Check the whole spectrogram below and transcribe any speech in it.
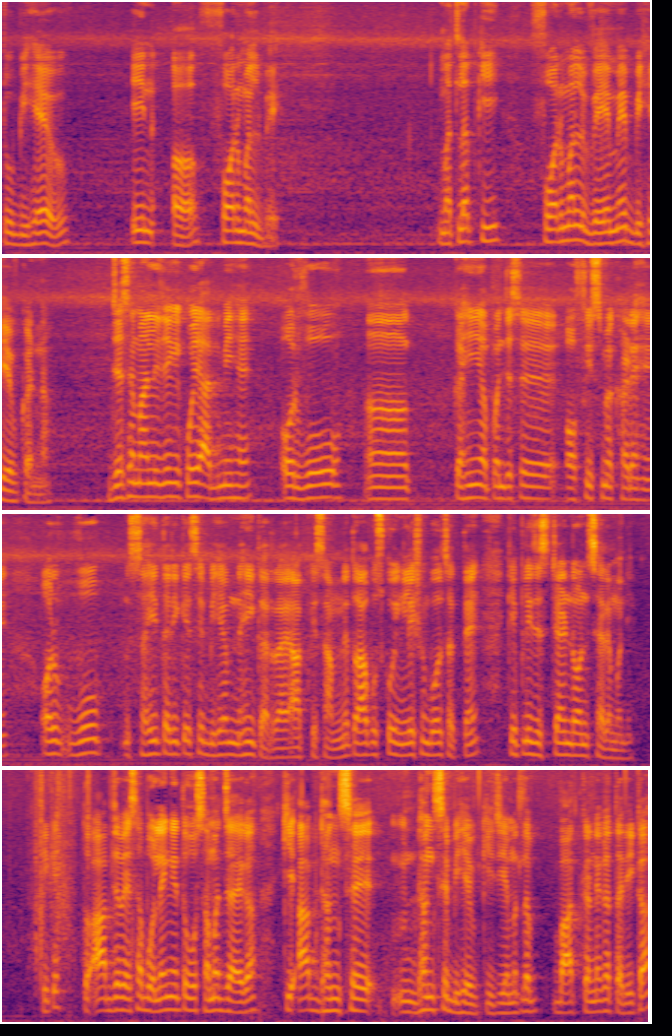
to behave in a formal way मतलब कि फॉर्मल वे में बिहेव करना। जैसे मान लीजिए कि कोई आदमी है और वो आ, कहीं अपन जैसे ऑफ़िस में खड़े हैं और वो सही तरीके से बिहेव नहीं कर रहा है आपके सामने तो आप उसको इंग्लिश में बोल सकते हैं कि प्लीज़ स्टैंड ऑन सेरेमनी ठीक है? तो आप जब ऐसा बोलेंगे तो वो समझ जाएगा कि आप ढंग से ढंग से बिहेव कीजिए। मतलब बात करने का तरीका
